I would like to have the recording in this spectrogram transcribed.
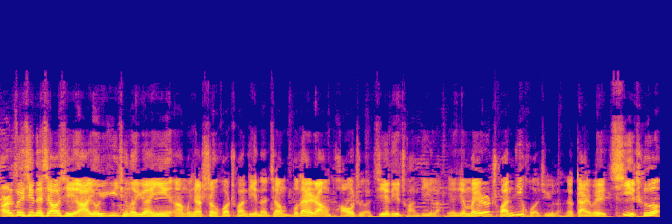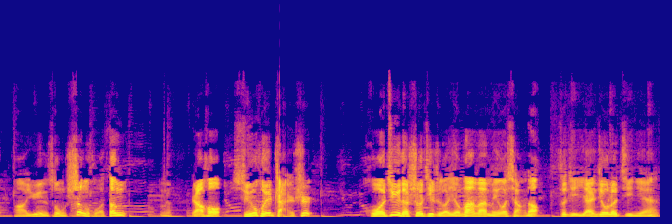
而最近的消息啊，由于疫情的原因啊，目前圣火传递呢将不再让跑者接力传递了，也就没人传递火炬了，那改为汽车啊运送圣火灯，嗯，然后巡回展示。火炬的设计者也万万没有想到，自己研究了几年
